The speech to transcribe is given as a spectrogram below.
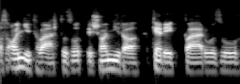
az annyit változott, és annyira kerékpározó,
